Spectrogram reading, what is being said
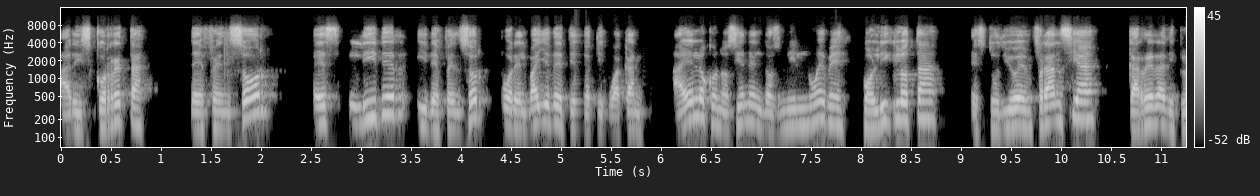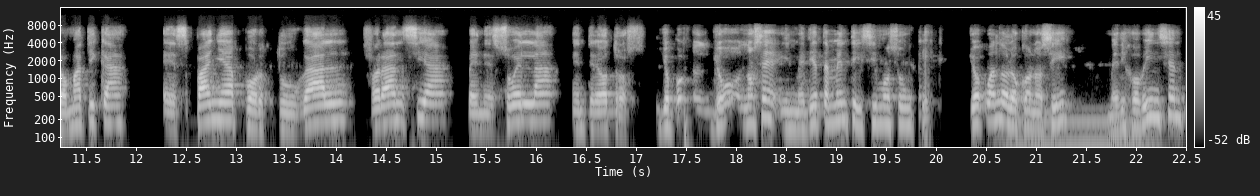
Ariscorreta, defensor, es líder y defensor por el Valle de Teotihuacán. A él lo conocí en el 2009, políglota, estudió en Francia, carrera diplomática, España, Portugal, Francia, Venezuela, entre otros. Yo, yo no sé, inmediatamente hicimos un clic. Yo cuando lo conocí, me dijo Vincent,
